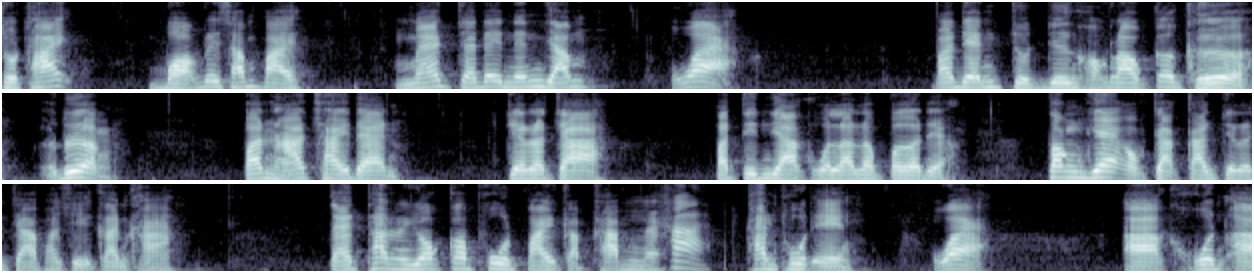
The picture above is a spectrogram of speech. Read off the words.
สุดท้ายบอกได้ซ้ำไป แม้จะได้เน้นย้ำว่าประเด็นจุดยืนของเราก็คือเรื่อง ปัญหาชายแดน เจรจา ปฏิญญากัวลาลัมเปอร์เนี่ยต้องแยกออกจากการเจรจาภาษีการค้า แต่ท่านนายกก็พูดไปกับทรัมป์นะค่ะท่านพูดเองว่าอ่าคนอ่า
